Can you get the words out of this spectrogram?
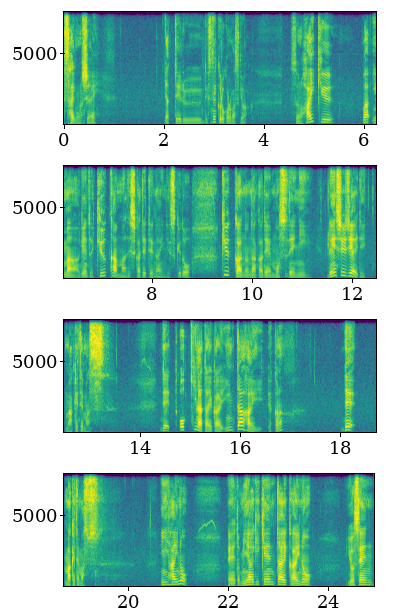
最後の試合やってるんですね、黒子のバスケは。その配球は今現在9巻までしか出てないんですけど、9巻の中でもうすでに練習試合で負けてます。で、大きな大会、インターハイやかなで負けてます。インハイの、えーと、宮城県大会の予選、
